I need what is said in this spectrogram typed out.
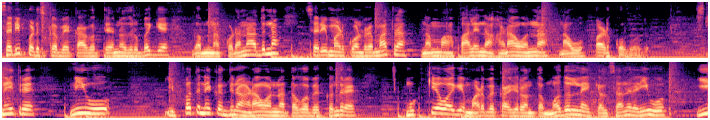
ಸರಿಪಡಿಸ್ಕೋಬೇಕಾಗುತ್ತೆ ಅನ್ನೋದ್ರ ಬಗ್ಗೆ ಗಮನ ಕೊಡೋಣ. ಅದನ್ನು ಸರಿ ಮಾಡಿಕೊಂಡ್ರೆ ಮಾತ್ರ ನಮ್ಮ ಪಾಲಿನ ಹಣವನ್ನು ನಾವು ಪಡ್ಕೋಬೋದು. ಸ್ನೇಹಿತರೆ, ನೀವು ಇಪ್ಪತ್ತನೇ ಕಂತಿನ ಹಣವನ್ನು ತಗೋಬೇಕಂದ್ರೆ ಮುಖ್ಯವಾಗಿ ಮಾಡಬೇಕಾಗಿರುವಂಥ ಮೊದಲನೇ ಕೆಲಸ ಅಂದರೆ ನೀವು ಈ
